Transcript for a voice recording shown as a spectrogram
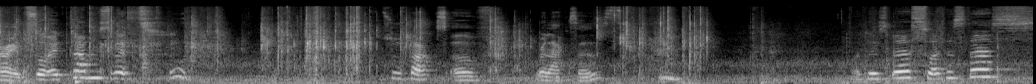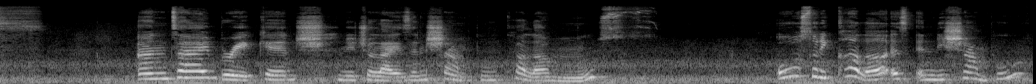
all right so it comes with ooh, two packs of relaxers. What is this? What is this? Anti-breakage neutralizing shampoo color mousse. Oh so the color is in the shampoo.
